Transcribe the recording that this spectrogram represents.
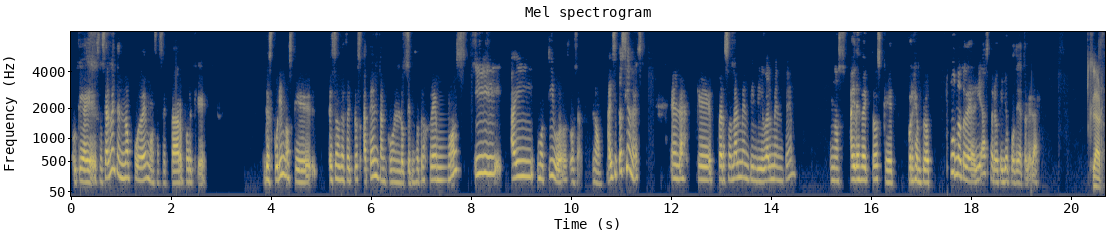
o que socialmente no podemos aceptar porque descubrimos que esos defectos atentan con lo que nosotros creemos y hay motivos, o sea, no, hay situaciones en las que personalmente, individualmente, nos, hay defectos que, por ejemplo, tú no tolerarías, pero que yo podría tolerar. claro,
